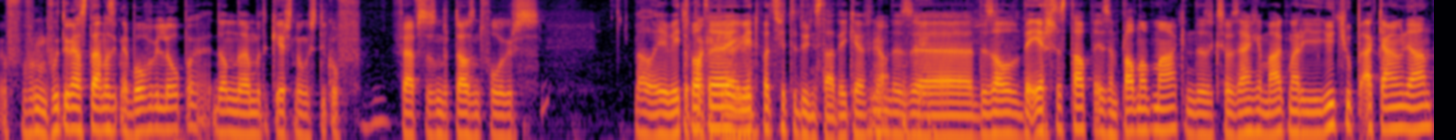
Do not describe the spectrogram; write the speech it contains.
of voor mijn voeten gaan staan als ik naar boven wil lopen, dan uh, moet ik eerst nog een stuk of 500.000, 600.000 volgers. Wel, je weet, wat, uh, je weet wat je te doen staat, ik Kevin. Ja, dus, okay. uh, dus al de eerste stap is een plan opmaken. Dus ik zou zeggen, maak maar je YouTube-account aan.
